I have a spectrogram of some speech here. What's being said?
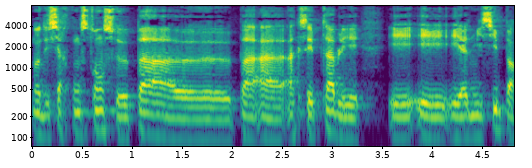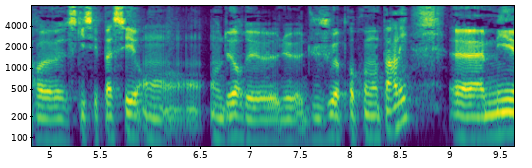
dans des circonstances euh, pas euh, pas acceptables et, et, et, admissibles par ce qui s'est passé en, en dehors de, du jeu à proprement parler. mais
